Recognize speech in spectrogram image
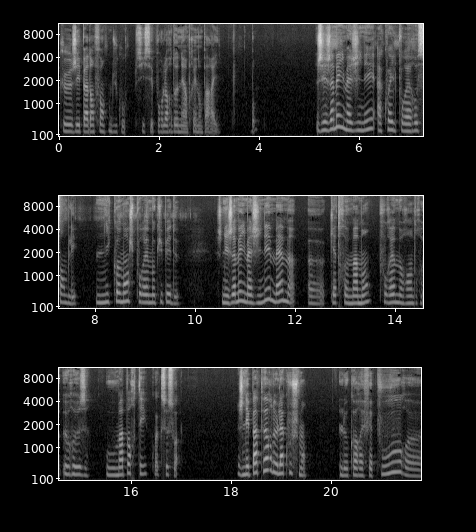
que j'ai pas d'enfant, du coup, si c'est pour leur donner un prénom pareil. Bon. J'ai jamais imaginé à quoi ils pourraient ressembler, ni comment je pourrais m'occuper d'eux. Je n'ai jamais imaginé même euh, qu'être maman pourrait me rendre heureuse ou m'apporter quoi que ce soit. Je n'ai pas peur de l'accouchement. Le corps est fait pour. Euh,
